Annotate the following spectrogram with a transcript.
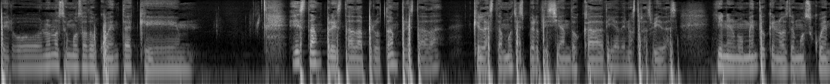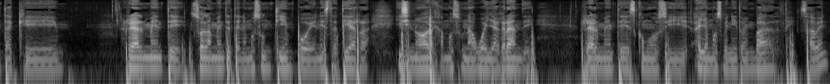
pero no nos hemos dado cuenta que es tan prestada, pero tan prestada que la estamos desperdiciando cada día de nuestras vidas. Y en el momento que nos demos cuenta que realmente solamente tenemos un tiempo en esta tierra y si no dejamos una huella grande, realmente es como si hayamos venido en balde, ¿saben?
